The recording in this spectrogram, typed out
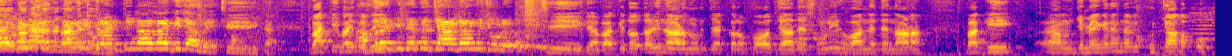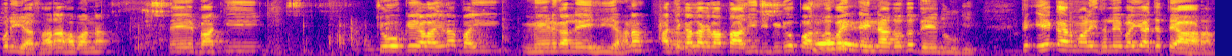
ਦੋ ਡੰਗ ਤਿੰਨ ਡੰਗ ਚੋਲੇ ਗਾਰੰਟੀ ਨਾਲ ਲੈ ਕੇ ਜਾਵੇ। ਠੀਕ ਹੈ। ਬਾਕੀ ਬਾਈ ਆਪਣੇ ਤੁਸੀਂ ਕਿਲੇ ਤੇ ਚਾਰ ਡੰਗ ਚੋਲੇ ਬੱਚੇ। ਠੀਕ ਹੈ ਬਾਕੀ ਦੁੱਧ ਵਾਲੀ ਨਾੜ ਨੂੜ ਚੈੱਕ ਕਰੋ ਬਹੁਤ ਜ਼ਿਆਦਾ ਸੋਹਣੀ ਹਵਾਨੇ ਤੇ ਨਾੜਾਂ। ਬਾਕੀ ਅਮ, ਜਿਵੇਂ ਕਹਿੰਦੇ ਹੁੰਦੇ ਵੀ ਖੁੱਚਾਂ ਤੋਂ ਉੱਪਰ ਹੀ ਆ ਸਾਰਾ ਹਵਾਨਾ। ਤੇ ਬਾਕੀ ਚੋਕੇ ਵਾਲਾ ਜਿਹੜਾ ਬਾਈ ਮੇਨ ਗੱਲ ਇਹੀ ਆ ਹਨਾ? ਅੱਜ ਕੱਲ ਅਗਲਾ ਤਾਜੀ ਦੀ ਵੀਡੀਓ ਪਾ ਦਿੰਦਾ ਬਾਈ ਚੋਕੇ। ਇੰਨਾ ਦੁੱਧ ਦੇ ਦੂਗੀ। ਤੇ ਇਹ ਕਰਮ ਵਾਲੀ ਥੱਲੇ ਬਾਈ ਅੱਜ ਤਿਆਰ ਆ।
